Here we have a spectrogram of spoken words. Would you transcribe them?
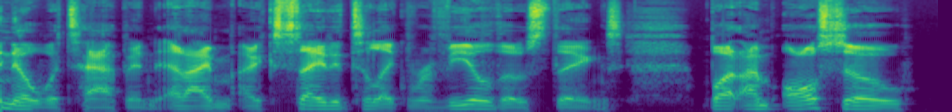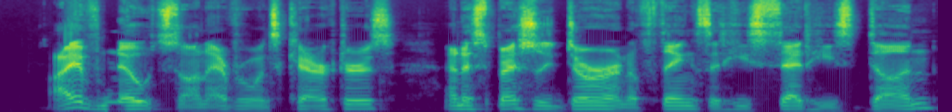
know what's happened and I'm excited to like reveal those things. But I'm also I have notes on everyone's characters and especially Durin of things that he said he's done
